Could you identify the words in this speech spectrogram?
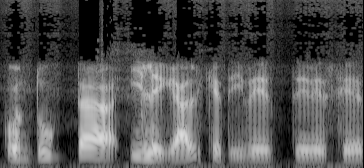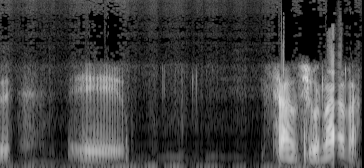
conducta ilegal que debe debe ser eh, sancionada,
